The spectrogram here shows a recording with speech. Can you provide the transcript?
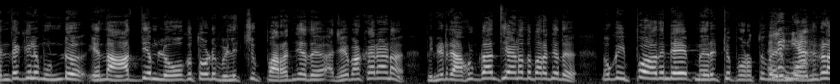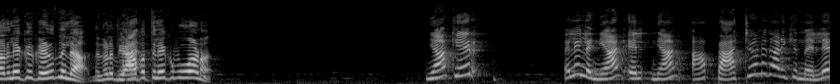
എന്തെങ്കിലും ഉണ്ട് എന്ന് ആദ്യം ലോകത്തോട് വിളിച്ചു പറഞ്ഞത് അജയ് മാക്കാനാണ് പിന്നീട് രാഹുൽ ഗാന്ധിയാണത് പറഞ്ഞത്. നമുക്ക് ഇപ്പോൾ അതിന്റെ മെറിറ്റ് പുറത്തു വരുമ്പോൾ നിങ്ങൾ അതിലേക്ക് കഴുന്നില്ല നിങ്ങൾ വ്യാപത്തിലേക്ക് പോവാണ്. ഞാൻ അല്ലല്ല ഞാൻ ഞാൻ ആ പാറ്റേൺ കാണിക്കുന്നല്ലേ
